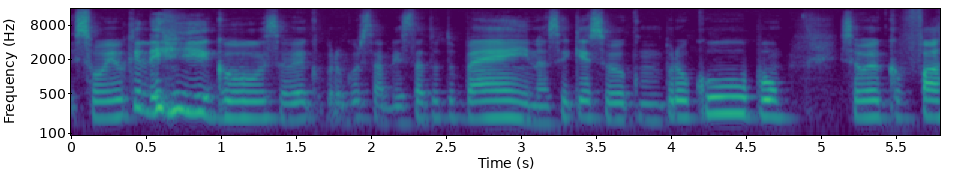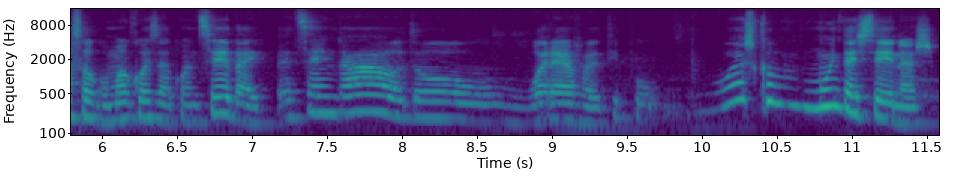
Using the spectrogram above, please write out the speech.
sou eu que ligo, sou eu que procuro saber se está tudo bem, não sei o que, sou eu que me preocupo, sou eu que faço alguma coisa acontecer, like, let's hang out, ou whatever. Tipo, eu acho que muitas cenas.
